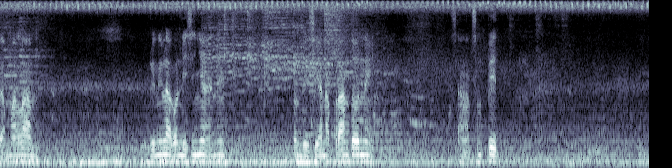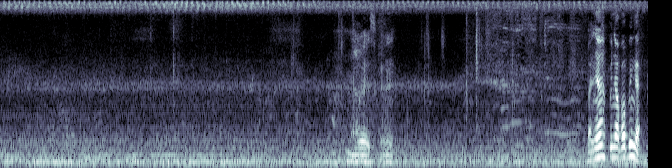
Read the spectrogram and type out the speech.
tak malam. Beginilah kondisinya nih. Kondisi anak perantau nih. Sangat sempit. Guys, ini. Paknya punya kopi nggak?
